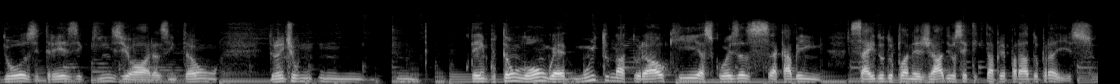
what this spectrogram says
12, 13, 15 horas. Então, durante um, um, um, tempo tão longo, é muito natural que as coisas acabem saindo do planejado e você tem que estar preparado para isso.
